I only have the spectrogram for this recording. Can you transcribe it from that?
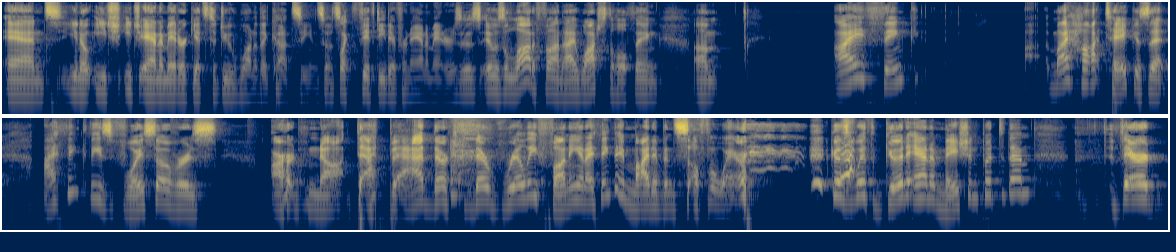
and you know each each animator gets to do one of the cutscenes. So it's like 50 different animators. It was, it was a lot of fun. I watched the whole thing. Um, i think uh, my hot take is that i think these voiceovers are not that bad they're they're really funny and i think they might have been self-aware because with good animation put to them they're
